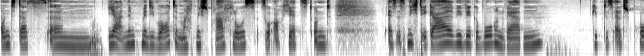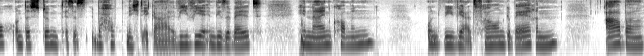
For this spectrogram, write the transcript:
Und das, ähm, ja, nimmt mir die Worte, macht mich sprachlos, so auch jetzt. Und es ist nicht egal, wie wir geboren werden, gibt es als Spruch. Und das stimmt, es ist überhaupt nicht egal, wie wir in diese Welt hineinkommen und wie wir als Frauen gebären. Aber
